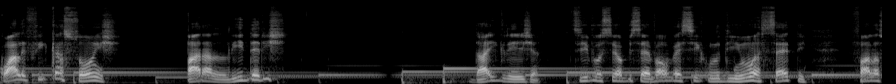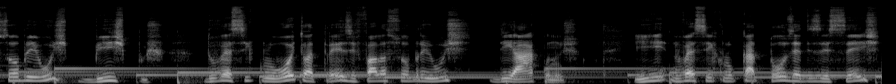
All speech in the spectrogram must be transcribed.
qualificações para líderes da igreja. Se você observar o versículo de 1 a 7, fala sobre os bispos. Do versículo 8 a 13 fala sobre os diáconos. E no versículo 14 a 16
